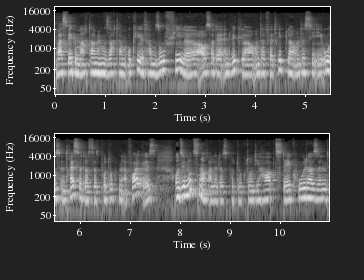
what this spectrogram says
Was wir gemacht haben, wir gesagt haben, okay, es haben so viele, außer der Entwickler und der Vertriebler und des CEOs, Interesse, dass das Produkt ein Erfolg ist. Und sie nutzen auch alle das Produkt. Und die Hauptstakeholder sind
